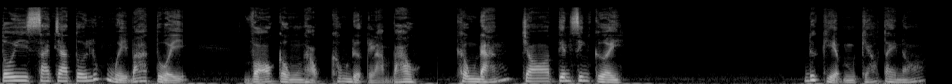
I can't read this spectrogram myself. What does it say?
Tôi xa cha tôi lúc 13 tuổi, võ công học không được làm bao, không đáng cho tiên sinh cười. Đức Hiệp kéo tay nó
